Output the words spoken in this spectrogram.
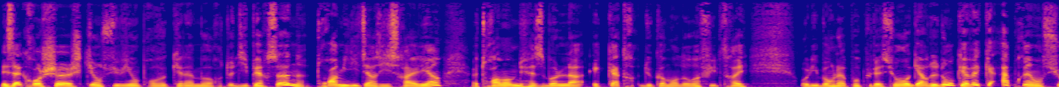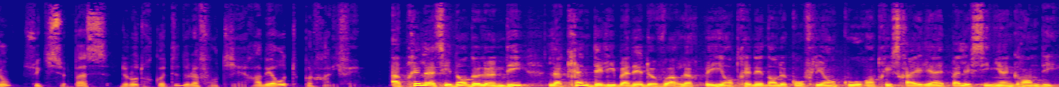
Les accrochages qui ont suivi ont provoqué la mort de dix personnes, trois militaires israéliens, trois membres du Hezbollah et quatre du commando infiltré. Au Liban, la population regarde donc avec appréhension ce qui se passe de l'autre côté de la frontière. À Beyrouth. Après l'incident de lundi, la crainte des Libanais de voir leur pays entraîné dans le conflit en cours entre Israéliens et Palestiniens grandit.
